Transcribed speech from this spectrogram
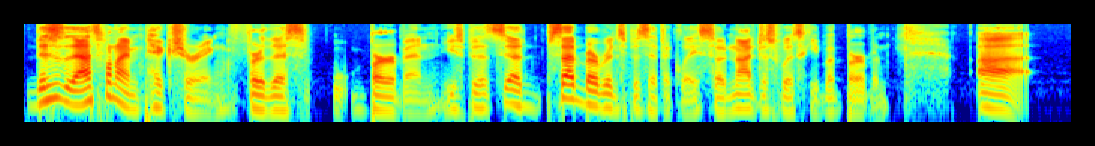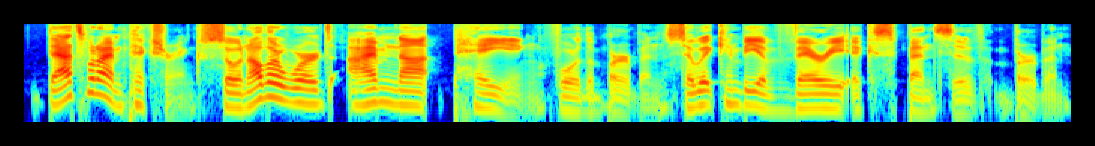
this is that's what I'm picturing for this bourbon. You said, said bourbon specifically, so not just whiskey but bourbon. Uh, that's what I'm picturing. So, in other words, I'm not paying for the bourbon. So, it can be a very expensive bourbon.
